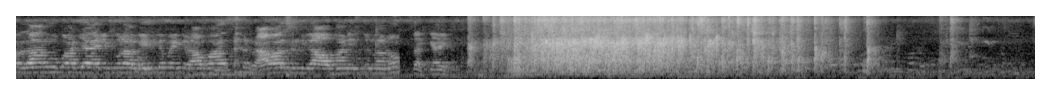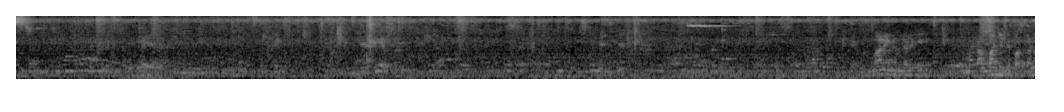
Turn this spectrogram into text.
ప్రధానోపాధ్యాయుని కూడా వేదికపైకి రావా రావాల్సిందిగా ఆహ్వానిస్తున్నాను. సార్ క్యారీ. మార్నింగ్ అందరికీ. గ్రామ పక్కన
